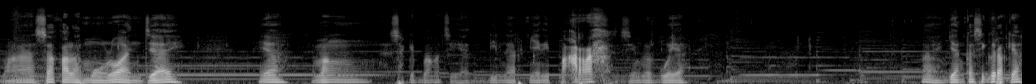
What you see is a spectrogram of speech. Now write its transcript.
Masa kalah mulu anjay Ya emang sakit banget sih ya Di nerfnya ini parah sih menurut gue ya Nah jangan kasih gerak ya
